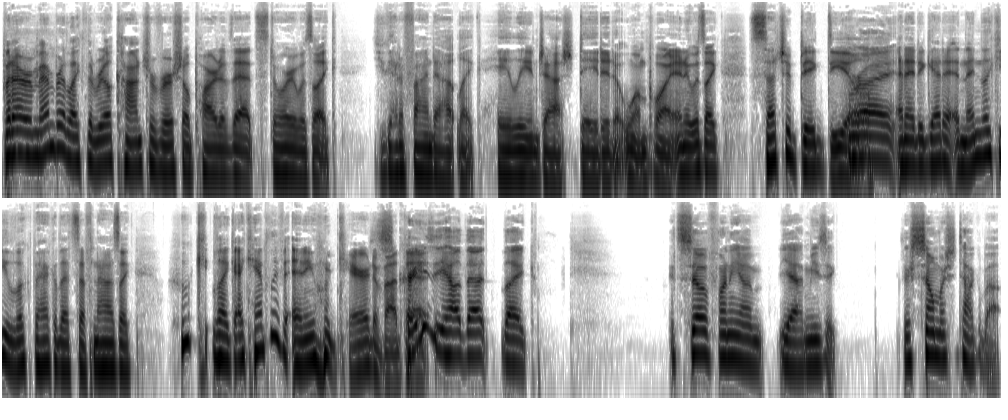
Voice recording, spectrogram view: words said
But I remember like the real controversial part of that story was like you got to find out like Hayley and Josh dated at one point, and it was like such a big deal, Right. And I had to get it, and then like you look back at that stuff now, I was like, who? ca- Like I can't believe anyone cared about that. it's crazy how that like. It's so funny. Um, yeah, music. There's so much to talk about,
